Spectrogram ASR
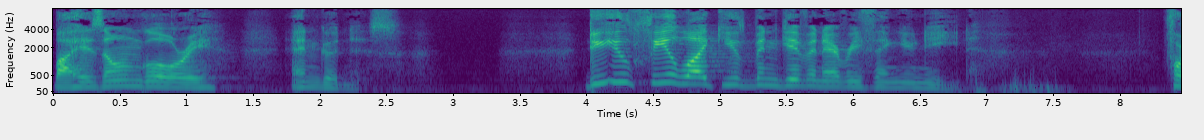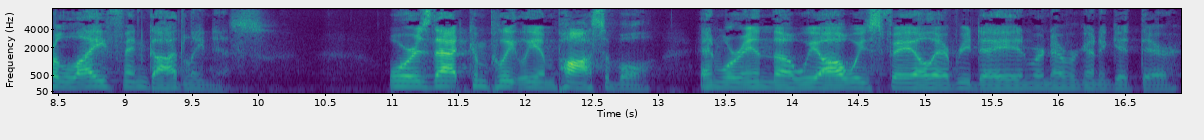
by His own glory and goodness. Do you feel like you've been given everything you need for life and godliness? Or is that completely impossible and we're in the we always fail every day and we're never going to get there?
